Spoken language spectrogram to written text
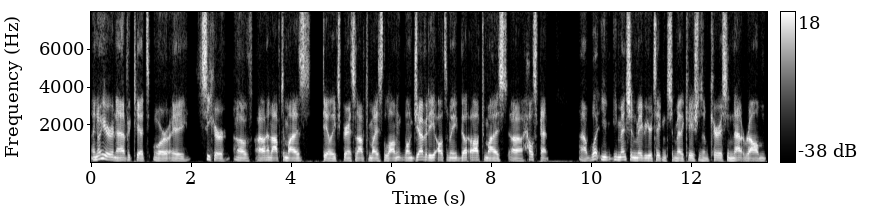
I know you're an advocate or a seeker of uh, an optimized daily experience, and optimized long longevity, ultimately the optimized uh, health span. Uh, what you, you, mentioned, maybe you're taking some medications. I'm curious in that realm,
